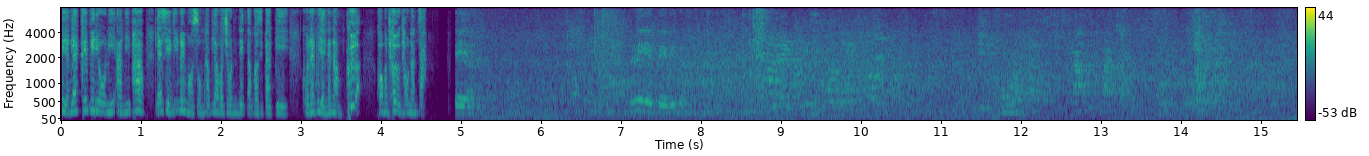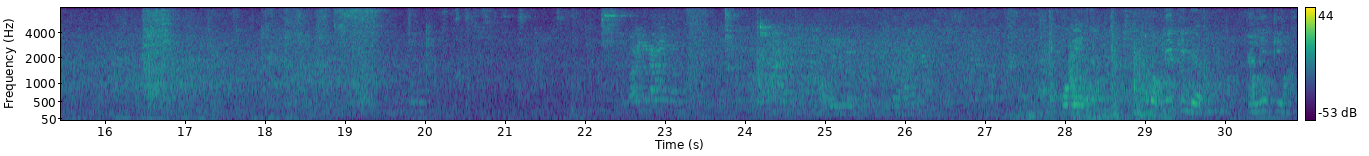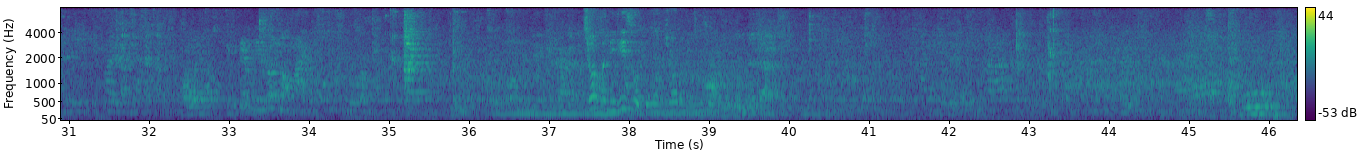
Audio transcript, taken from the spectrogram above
เสียงและคลิปวิดีโอนี้อาจมีภาพ และเสียงที่ไม่เหมาะสมกับเยาวชนเด็กต่ำกว่า 18 ปีควรให้ผู้ใหญ่แนะนำเพื่อความบันเทิงเท่านั้นจ้ะเปย์อะไม่มีใครเปย์พี่เลยโอเค บอกรีบกินเถอะอะรีบกินชอบอันนี้ที่สุดทุกคนชอบอันนี้ที่สุดอ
